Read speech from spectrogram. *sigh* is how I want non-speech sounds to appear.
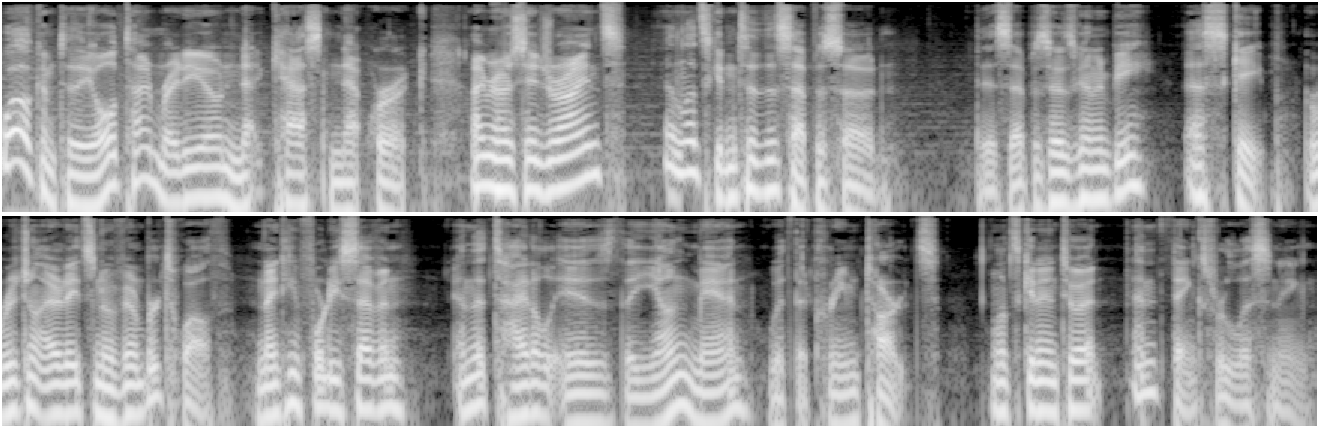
Welcome to the Old Time Radio Netcast Network. I'm your host, Andrew Rhynes, and let's get into this episode. This episode is going to be Escape. Original air date's November 12th, 1947, and the title is The Young Man with the Cream Tarts. Let's get into it, and thanks for listening.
